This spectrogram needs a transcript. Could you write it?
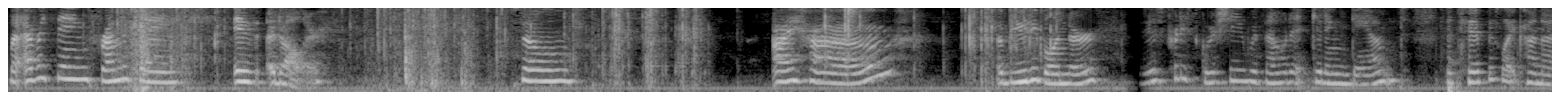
But everything from Miss A is a dollar. So I have a beauty blender. It is pretty squishy without it getting damped. The tip is like kind of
